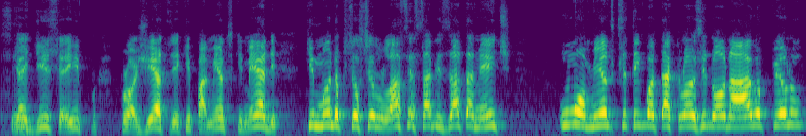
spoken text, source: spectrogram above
Sim. já disse aí, projetos, equipamentos que medem, que manda para o seu celular, você sabe exatamente o momento que você tem que botar cloro residual na água pelo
